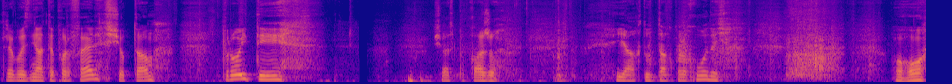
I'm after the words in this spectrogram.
Треба зняти портфель, щоб там пройти. Зараз покажу, як тут так проходить. Ого.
